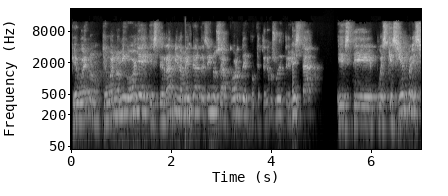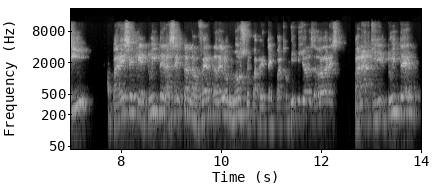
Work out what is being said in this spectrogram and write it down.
Qué bueno, qué bueno, amigo. Oye, este, rápidamente, antes de irnos al corte, porque tenemos una entrevista, este, pues que siempre sí, parece que Twitter acepta la oferta de Elon Musk de 44 mil millones de dólares para adquirir Twitter.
